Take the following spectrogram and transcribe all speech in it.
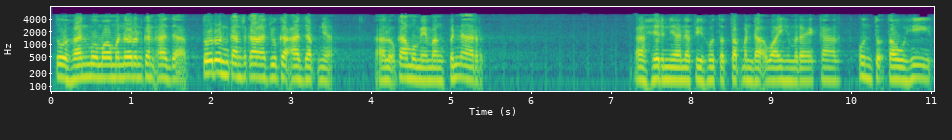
Tuhanmu mau menurunkan adab, turunkan sekarang juga adabnya. Kalau kamu memang benar. Akhirnya Nabi Hud tetap mendakwahi mereka untuk tauhid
